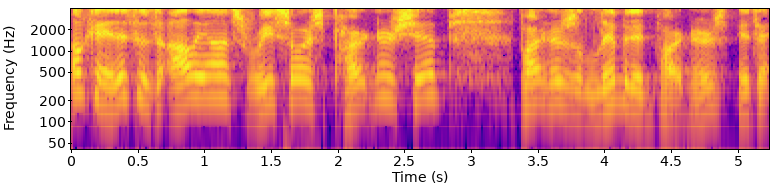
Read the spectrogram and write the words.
Okay, this is Alliance Resource Partnerships, Partners Limited Partners. It's an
